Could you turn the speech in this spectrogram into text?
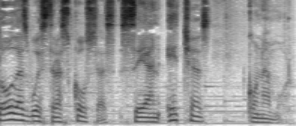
Todas vuestras cosas sean hechas con amor.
